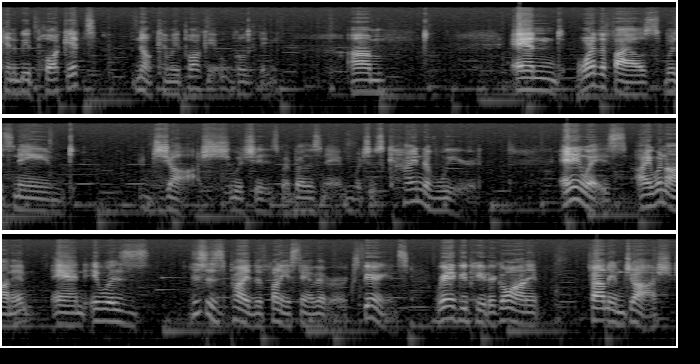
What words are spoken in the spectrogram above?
Can we pocket? No, can we pocket? Ooh, gold thingy. Um, and one of the files was named Josh, which is my brother's name, which is kind of weird. Anyways, I went on it, and it was... This is probably the funniest thing I've ever experienced. Ran a computer, go on it, file name Josh,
